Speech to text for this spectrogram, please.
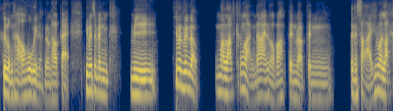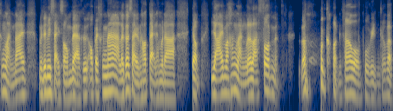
คือรองเท้าภูวินเป็นรองเท้าแตะที่มันจะเป็นมีที่มันเป็นแบบ มารัดข้างหลังได้นึกออกปล่า?เป็นแบบเป็นเป็นสายที่มารัดข้างหลังได้ มันจะมีใส่2แบบคือเอาไปข้างหน้า แล้วก็ใส่รองเท้าแตะธรรมดา กับย้ายมาข้างหลังแล้วรัดส้นอะ แล้วก่อนเข้าอะภูวินก็แบบ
